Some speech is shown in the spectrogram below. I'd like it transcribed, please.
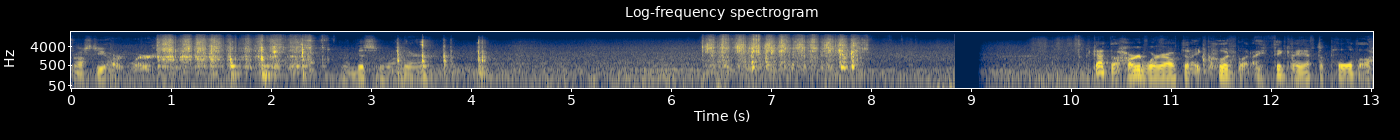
rusty hardware. Missing one there. Got the hardware out that I could, but I think I have to pull the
